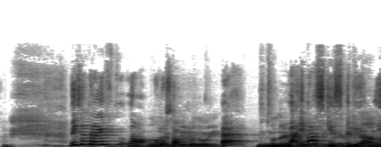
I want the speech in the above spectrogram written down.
Mi sembra che no non, non lo so. noi. eh? Ma i maschi scrivono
